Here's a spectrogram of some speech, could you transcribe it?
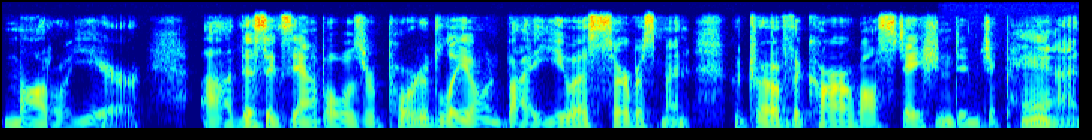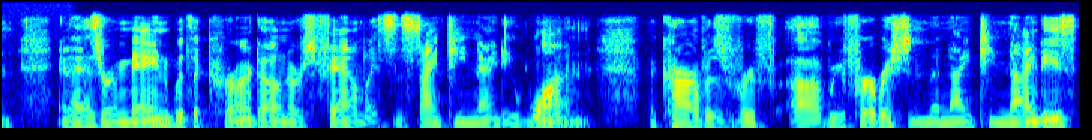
model year. Uh, this example was reportedly owned by a U.S. serviceman who drove the car while stationed in Japan and has remained with the current owner's family since 1991. The car was ref, uh, refurbished in the 1990s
